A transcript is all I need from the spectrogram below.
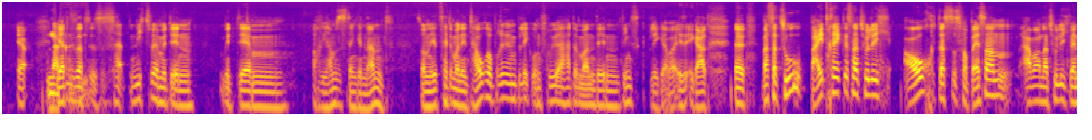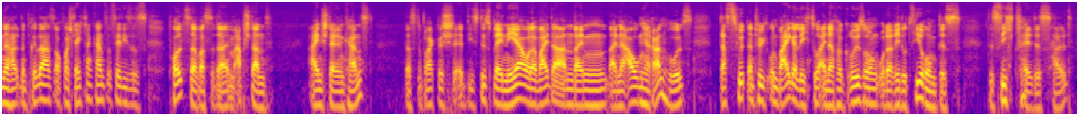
Na, die hatten gesagt, es hat nichts mehr mit den, mit dem, ach, wie haben sie es denn genannt? Sondern jetzt hätte man den Taucherbrillenblick und früher hatte man den Dingsblick, aber ist egal. Äh, was dazu beiträgt, ist natürlich auch, dass das verbessern, aber natürlich, wenn du halt eine Brille hast, auch verschlechtern kannst, ist ja dieses Polster, was du da im Abstand einstellen kannst, dass du praktisch äh, dieses Display näher oder weiter an dein, deine Augen heranholst. Das führt natürlich unweigerlich zu einer Vergrößerung oder Reduzierung des, des Sichtfeldes halt.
